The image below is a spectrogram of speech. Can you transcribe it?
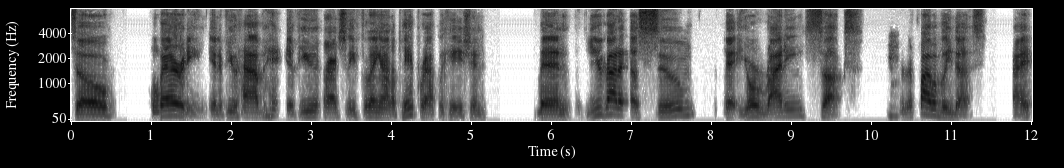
So clarity. And if you have, if you are actually filling out a paper application, then you got to assume that your writing sucks. it probably does, right?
